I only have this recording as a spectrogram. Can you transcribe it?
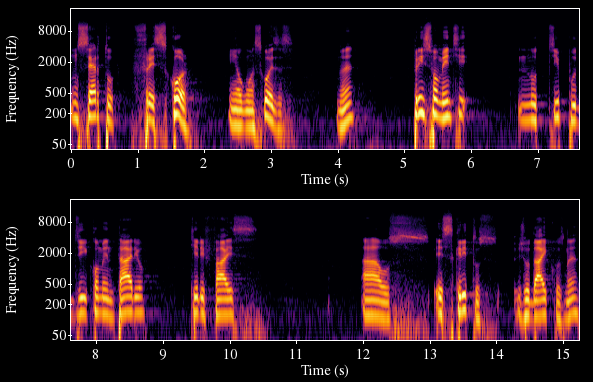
um certo frescor em algumas coisas, não é? principalmente no tipo de comentário que ele faz aos escritos judaicos, né?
